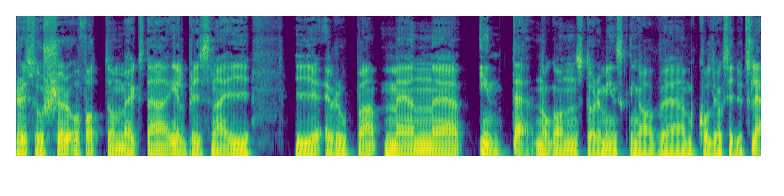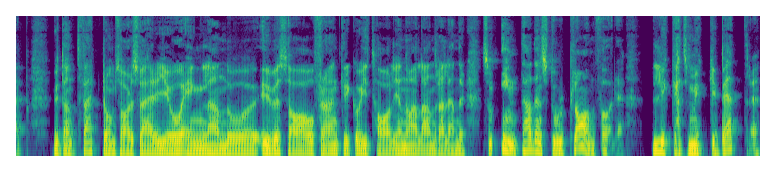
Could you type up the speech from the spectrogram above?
resurser och fått de högsta elpriserna i, i Europa, men eh, inte någon större minskning av eh, koldioxidutsläpp. Utan tvärtom så har Sverige och England och USA och Frankrike och Italien och alla andra länder som inte hade en stor plan för det lyckats mycket bättre.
